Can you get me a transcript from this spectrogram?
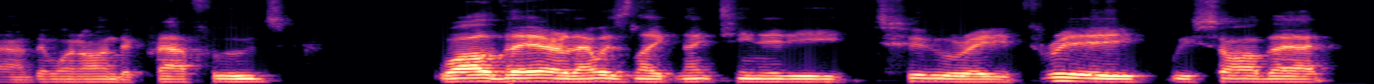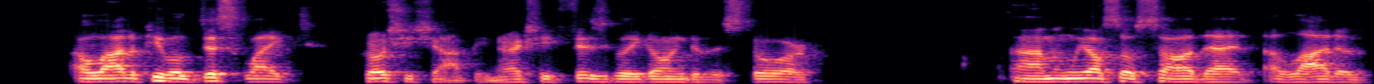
uh, then went on to Kraft Foods. While there, that was like 1982 or 83. We saw that a lot of people disliked grocery shopping or actually physically going to the store. Um, and we also saw that a lot of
